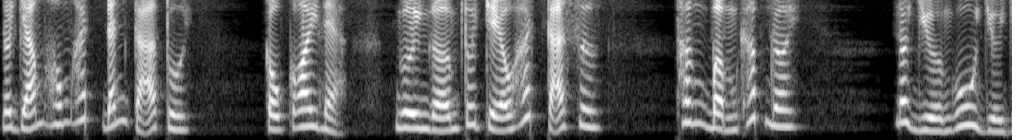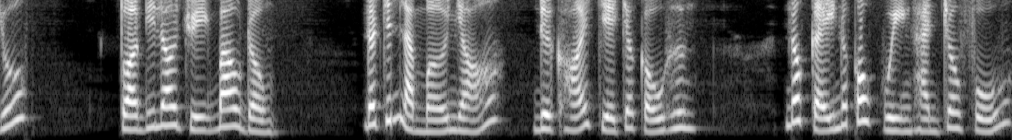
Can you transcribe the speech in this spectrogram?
Nó dám hống hách đánh cả tôi. Cậu coi nè, người ngợm tôi trẹo hết cả xương, thân bầm khắp nơi. Nó vừa ngu vừa dốt, toàn đi lo chuyện bao đồng. Đó chính là mợ nhỏ, được hỏi về cho cậu Hưng. Nó cậy nó có quyền hành trong phủ,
